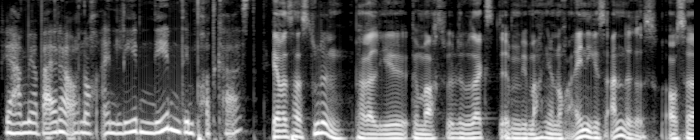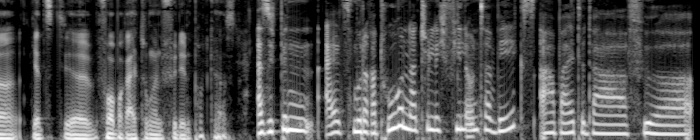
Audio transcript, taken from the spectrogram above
Wir haben ja beide auch noch ein Leben neben dem Podcast. Ja, was hast du denn parallel gemacht? Du sagst, ähm, wir machen ja noch einiges anderes, außer jetzt äh, Vorbereitungen für den Podcast. Also ich bin als Moderatorin natürlich viel unterwegs, arbeite da für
